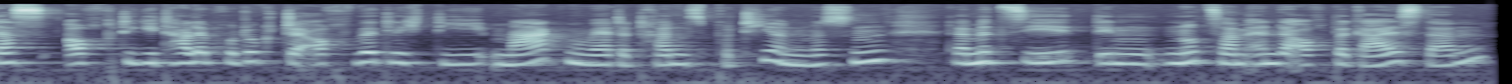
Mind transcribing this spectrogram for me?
dass auch digitale Produkte auch wirklich die Markenwerte transportieren müssen, damit sie den Nutzer am Ende auch begeistern.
